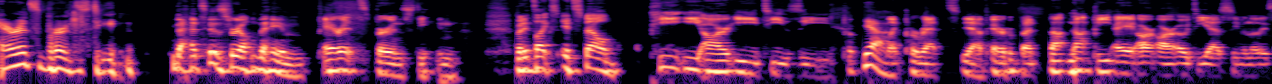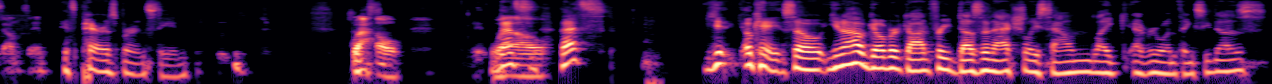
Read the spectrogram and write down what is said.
Parrots Bernstein. That's his real name, Parrots Bernstein. But it's like it's spelled P E R E T Z. Yeah. Like Parrots. Yeah, par- but not not P A R R O T S, even though they sound the same. It's Parrots Bernstein. Wow. Wow. That's that's yeah, okay, so you know how Gilbert Gottfried doesn't actually sound like everyone thinks he does?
